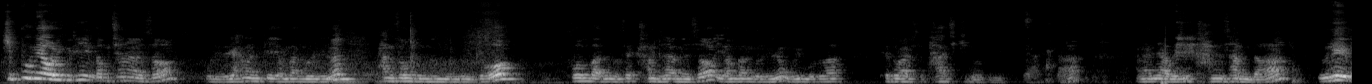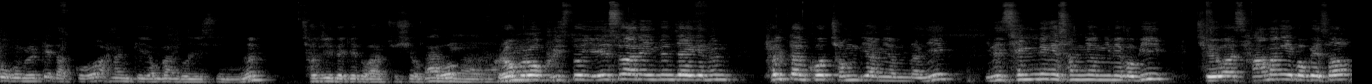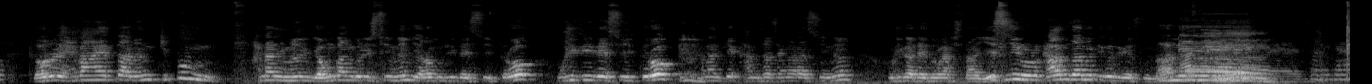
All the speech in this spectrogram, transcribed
기쁨의 얼굴이 넘쳐나서 우리들이 하나님께 영광 돌리는 방송 듣는 분들도 구원받은 것에 감사하면서 영광 돌리는 우리 모두가 되도록 합시다. 다 같이 기도드리도록 합시다. 하나님 아버지 감사합니다. 은혜의 복음을 깨닫고 하나님께 영광 돌릴 수 있는 저들이 되게 도와주시옵고 아멘. 그러므로 그리스도 예수 안에 있는 자에게는 결단코 정죄함이 없나니 이는 생명의 성령님의 법이 죄와 사망의 법에서 너를 해방하였다는 기쁨 하나님을 영광 돌릴 수 있는 여러분들이 될 수 있도록 우리들이 될 수 있도록 하나님께 감사 생활할 수 있는 우리가 되도록 합시다. 예수님으로 감사하며 기도드리겠습니다. 아멘. 감사합니다.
